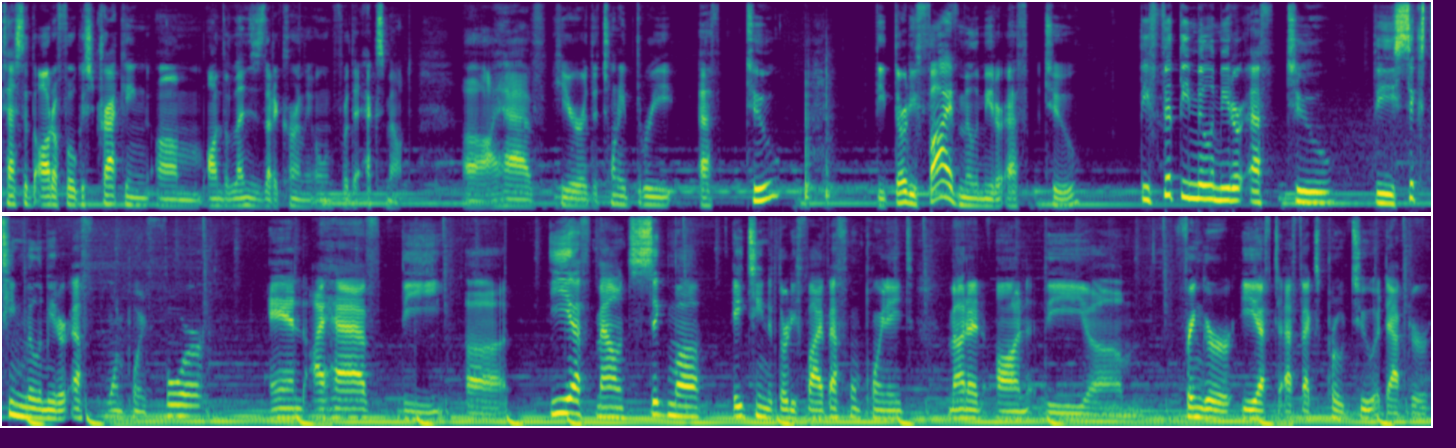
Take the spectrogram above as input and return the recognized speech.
tested the autofocus tracking um, on the lenses that I currently own for the X mount. Uh, I have here the 23 f2, the 35 millimeter f2, the 50 millimeter f2, the 16 millimeter f1.4, and I have the uh, EF mount Sigma 18 to 35 f1.8 mounted on the um, Fringer EF to FX Pro 2 adapter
